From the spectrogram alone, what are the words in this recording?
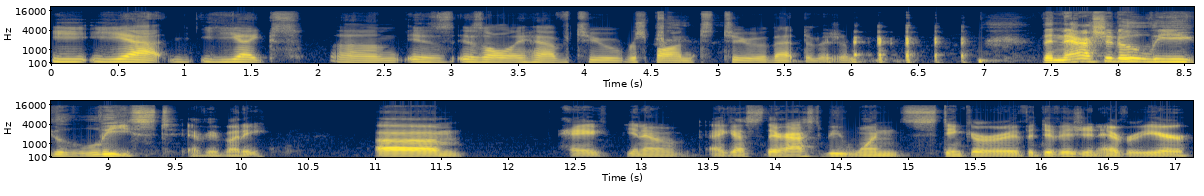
Yeah, yikes. Um is is all I have to respond to that division. the National League least, everybody. Um, hey, you know, I guess there has to be one stinker of a division every year.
